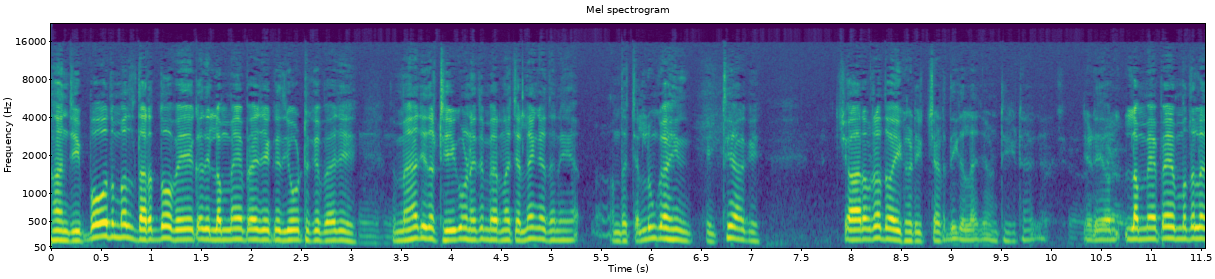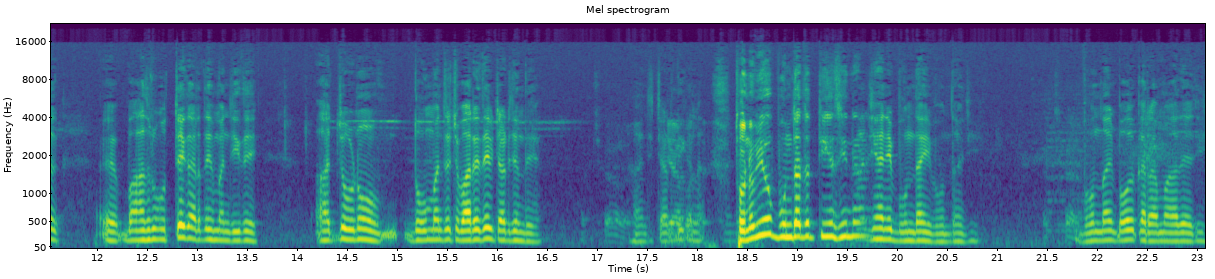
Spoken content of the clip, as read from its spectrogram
ਹਾਂਜੀ ਬਹੁਤ ਮਤਲਬ ਦਰਦ ਹੋਵੇ ਕਦੇ ਲੰਮੇ ਪੈ ਜੇ ਕਦੇ ਉੱਠ ਕੇ ਬਹਿ ਜੇ। ਤੇ ਮੈਂ ਜੇ ਤਾਂ ਠੀਕ ਹੋਣੇ ਤੇ ਮੇਰੇ ਨਾਲ ਚੱਲਾਂਗੇ ਨਹੀਂ। ਅੰਦਰ ਚੱਲੂਗਾ ਹੀ ਇੱਥੇ ਆ ਕੇ। ਚਾਰ ਵਾਰ ਦਵਾਈ ਖੜੀ ਚੜਦੀ ਗੱਲਾਂ ਜਾਂ ਠੀਕ ਠਾਕ ਆ। ਜਿਹੜੇ ਉਹ ਲੰਮੇ ਪਏ ਮਤਲਬ ਅਹ, ਬਾਥਰੂਮ ਉੱਤੇ ਕਰਦੇ ਸੀ ਮੰਜੀ ਤੇ ਅੱਜ ਉਹਨੂੰ ਦੋ ਮੰਜ਼ਲ ਚਵਾਰੇ ਤੇ ਵੀ ਚੜ ਜਾਂਦੇ ਆ। ਹਾਂਜੀ ਚੜਦੀ ਗੱਲਾਂ। ਤੁਹਾਨੂੰ ਵੀ ਉਹ ਬੂੰਦਾ ਦਿੱਤੀਆਂ ਸੀ ਨਾ? ਹਾਂਜੀ ਹਾਂਜੀ ਬੂੰਦਾਂ ਹੀ ਬੂੰਦਾਂ ਜੀ। ਬੂੰਦਾਂ ਹੀ ਬਹੁਤ ਕਰਾਮਾਤ ਆ ਜੀ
